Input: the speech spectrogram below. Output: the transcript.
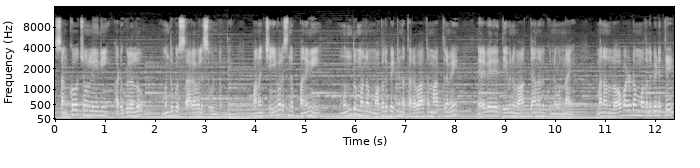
సంకోచం లేని అడుగులలో ముందుకు సాగవలసి ఉంటుంది. మనం చేయవలసిన పనిని ముందు మనం మొదలుపెట్టిన తర్వాత మాత్రమే నెరవేరే దేవుని వాగ్దానాలు కొన్ని ఉన్నాయి. మనం లోబడడం మొదలు పెడితే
